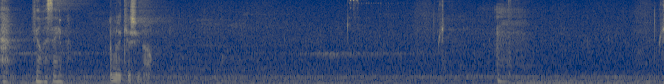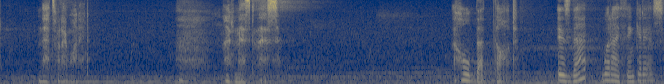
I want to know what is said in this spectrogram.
feel the same? I'm gonna kiss you now. That's what I wanted. I've missed this. Hold that thought. Is that what I think it is?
